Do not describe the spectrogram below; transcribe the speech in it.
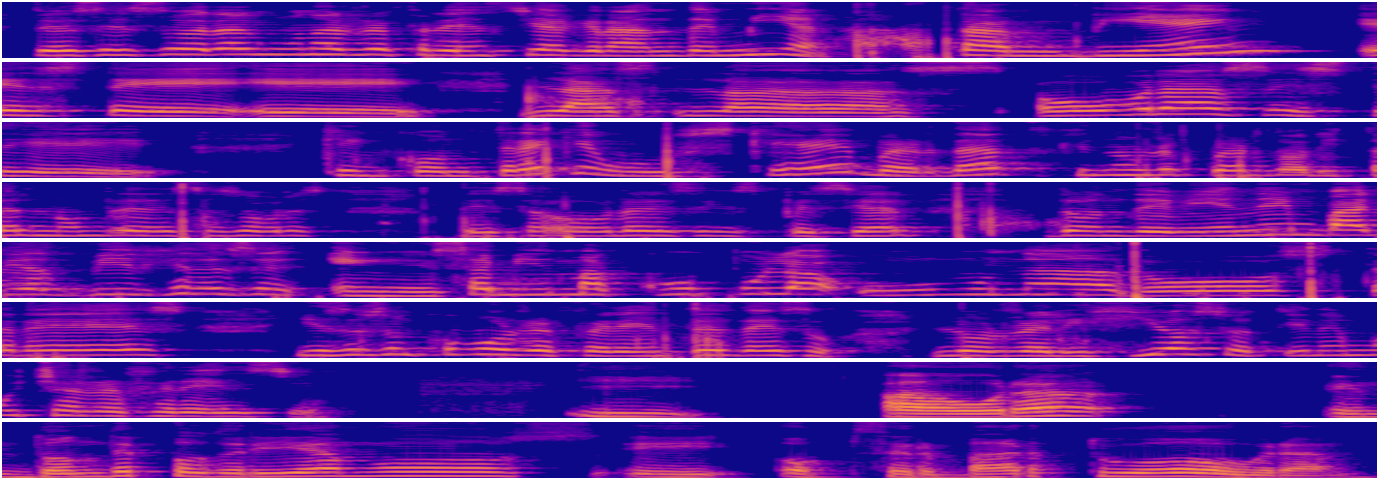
Entonces eso era una referencia grande mía. También este, eh, las, las obras, este, que encontré, que busqué, ¿verdad? Que no recuerdo ahorita el nombre de esas obras, de esa obra es especial, donde vienen varias vírgenes en, esa misma cúpula, una, dos, tres, y esos son como referentes de eso. Lo religioso tiene mucha referencia. Y ahora, ¿en dónde podríamos eh, observar tu obra?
